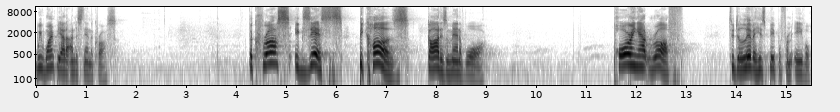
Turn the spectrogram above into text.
we won't be able to understand the cross. The cross exists because God is a man of war, pouring out wrath to deliver his people from evil.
